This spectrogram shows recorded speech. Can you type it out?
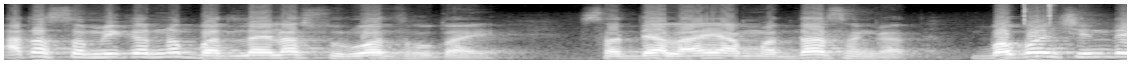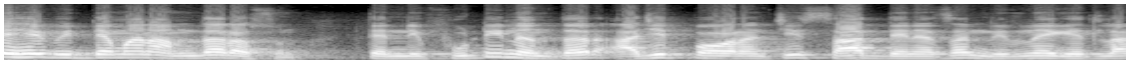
आता समीकरणं बदलायला सुरुवात होत आहे. सध्याला या मतदारसंघात. बबन शिंदे हे विद्यमान आमदार असून त्यांनी फुटीनंतर अजित पवारांची साथ देण्याचा निर्णय घेतला.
